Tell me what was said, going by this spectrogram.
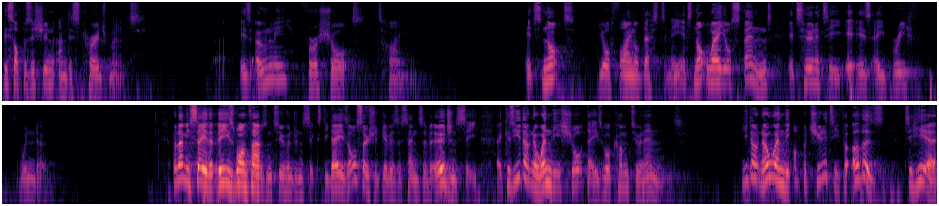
this opposition and discouragement uh, is only for a short time. It's not your final destiny. It's not where you'll spend eternity. It is a brief window. But let me say that these 1,260 days also should give us a sense of urgency, because uh, you don't know when these short days will come to an end. You don't know when the opportunity for others to hear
